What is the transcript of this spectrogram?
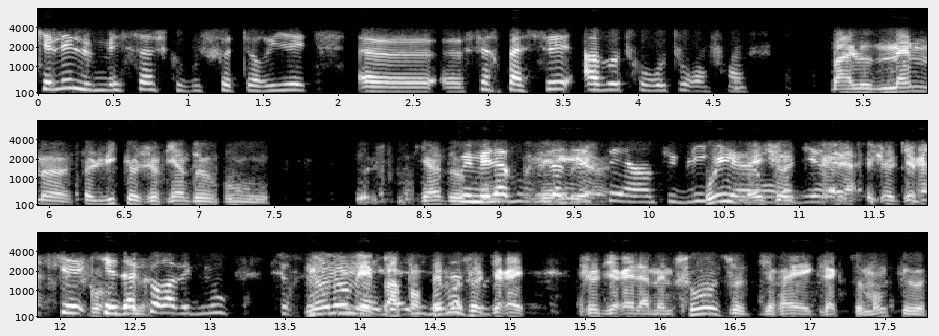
quel est le message que vous souhaiteriez faire passer à votre retour en France? Bah, Le même, celui que je viens de vous oui, mais là, vous vous adressez à un public qui est, d'accord avec vous sur ce Non, non, mais pas forcément. Je dirais, je dirais la même chose. Je dirais exactement que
